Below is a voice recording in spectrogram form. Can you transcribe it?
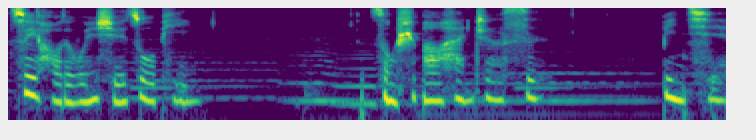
最好的文学作品总是包含这丝，并且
